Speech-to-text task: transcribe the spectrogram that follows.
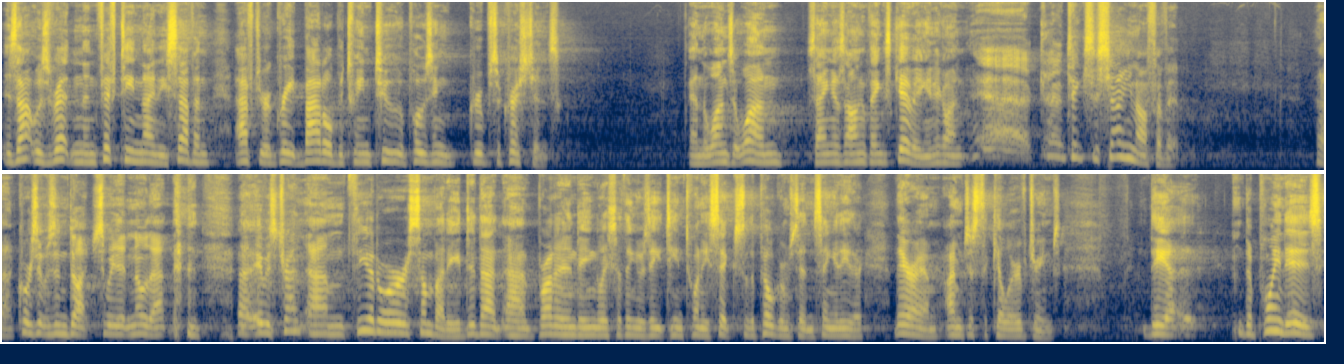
is that was written in 1597 after a great battle between two opposing groups of Christians. And the ones that won sang a song Thanksgiving, and you're going, yeah, it kind of takes the shine off of it. Uh, of course, it was in Dutch, so we didn't know that. uh, it was um, Theodore somebody did that, uh, brought it into English. I think it was 1826, so the Pilgrims didn't sing it either. There I am. I'm just the killer of dreams. The, uh, the point is,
